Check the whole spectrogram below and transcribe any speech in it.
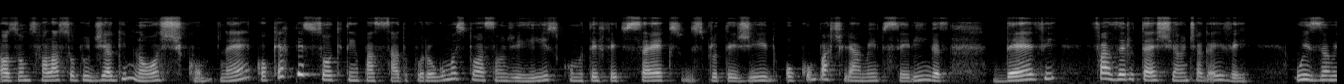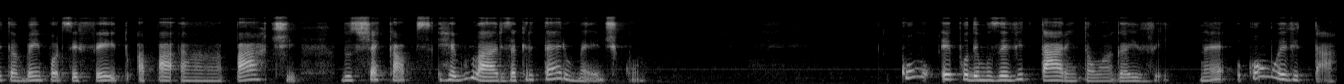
nós vamos falar sobre o diagnóstico, né? Qualquer pessoa que tenha passado por alguma situação de risco, como ter feito sexo desprotegido ou compartilhamento de seringas, deve fazer o teste anti-HIV. O exame também pode ser feito a, a parte dos check-ups regulares, a critério médico. Como podemos evitar então o HIV? Né? Como evitar?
